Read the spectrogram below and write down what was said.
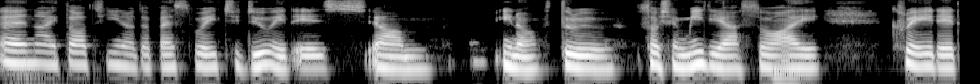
and I thought, you know, the best way to do it is, um, you know, through social media. So I created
